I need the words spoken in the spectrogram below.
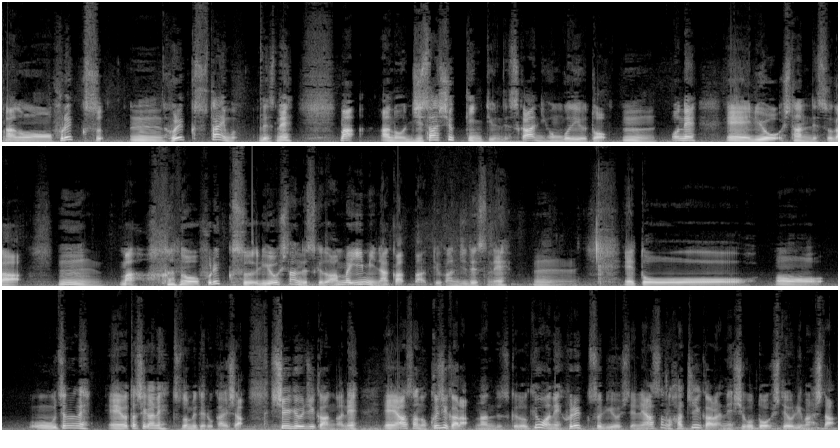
あのーフレックス、うん、フレックスタイムですね。まあ、あの、時差出勤っていうんですか？日本語で言うと。うん。をね、えー利用したんですが、うん。まあ、あの、フレックス利用したんですけど、あんまり意味なかったっていう感じですね。うん。えっ、とおうちのね、えー私がね、勤めてる会社、就業時間がね、えー朝の9時からなんですけど、今日はね、フレックス利用してね、朝の8時からね、仕事をしておりました。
